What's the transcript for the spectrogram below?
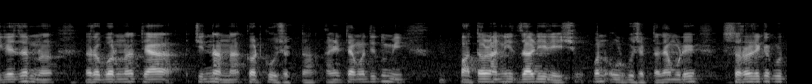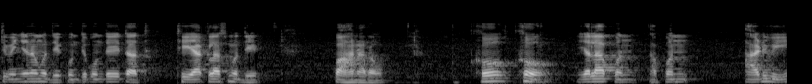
इरेझरनं रबरनं त्या चिन्हांना कट करू शकता. आणि त्यामध्ये तुम्ही पातळ आणि जाडी रेष पण ओळखू शकता. त्यामुळे सरळ रेखाकृती व्यंजनामध्ये कोणते कोणते येतात ते या क्लासमध्ये पाहणार आहोत. ख ख याला आपण आपण आडवी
